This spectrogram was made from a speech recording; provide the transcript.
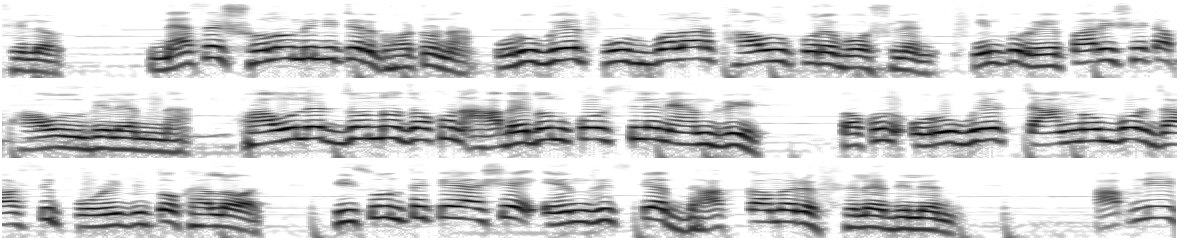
ছিল। ম্যাচে ষোলো মিনিটের ঘটনা, উরুগুয়ের ফুটবলার ফাউল করে বসলেন, কিন্তু রেফারি সেটা ফাউল দিলেন না। ফাউলের জন্য যখন আবেদন করছিলেন অ্যান্ড্রিস তখন উরুগুয়ের চার নম্বর জার্সি পরিচিত খেলোয়াড়, পিছন থেকে এসে এন্দ্রিসকে ধাক্কা মেরে ফেলে দিলেন। আপনি এই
